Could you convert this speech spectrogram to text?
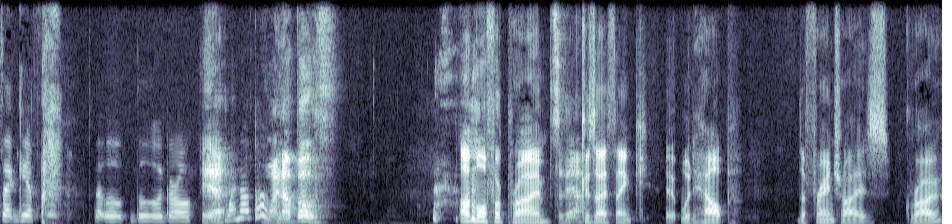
that gift, that little, the little girl. Yeah. Why not both? Why not both? I'm all for Prime So yeah. because I think it would help the franchise grow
